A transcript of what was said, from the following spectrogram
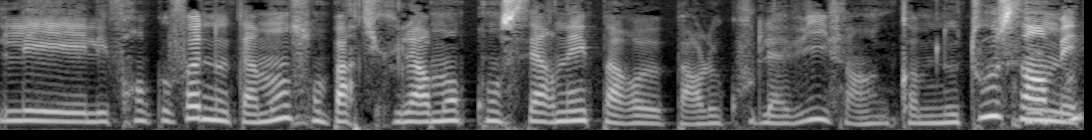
les, francophones notamment sont particulièrement concernés par, euh, par le coût de la vie, enfin, comme nous tous, hein, mhm. mais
